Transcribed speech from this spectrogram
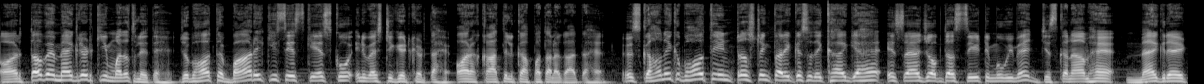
और तब वे मैग्रेट की मदद लेते हैं, जो बहुत बारीकी से इस केस को इन्वेस्टिगेट करता है और कातिल का पता लगाता है। इस कहानी को बहुत ही इंटरेस्टिंग तरीके से दिखाया गया है इस edge of the seat movie में, जिसका नाम है Maigret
